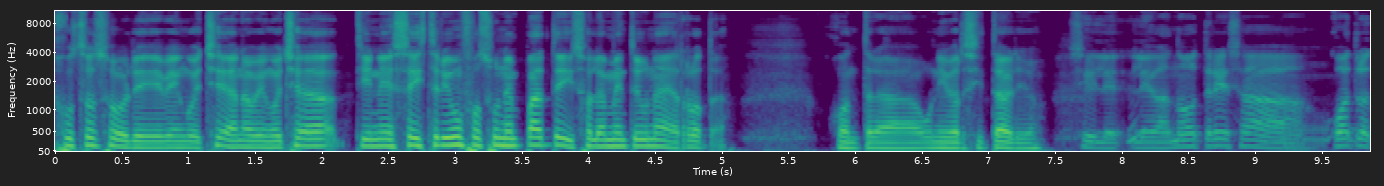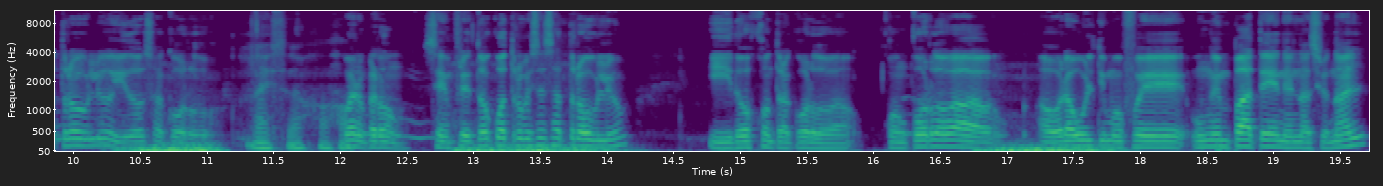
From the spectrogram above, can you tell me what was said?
Justo sobre Bengoechea, ¿no? Bengoechea tiene seis triunfos, un empate y solamente una derrota contra Universitario. Sí, le, le ganó 3 a 4 a Troglio y 2 a Córdoba. Ahí está. ajá. Bueno, perdón, se enfrentó cuatro veces a Troglio y dos contra Córdoba. Con Córdoba, ahora último fue un empate en el Nacional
